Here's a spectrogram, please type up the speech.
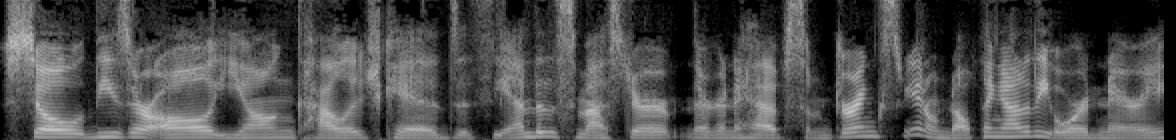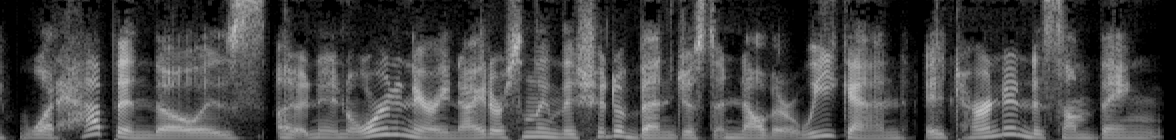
So these are all young college kids. It's the end of the semester. They're going to have some drinks, you know, nothing out of the ordinary. What happened, though, is an, an ordinary night or something that should have been just another weekend. It turned into something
